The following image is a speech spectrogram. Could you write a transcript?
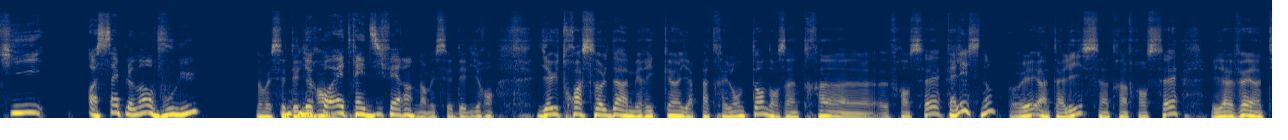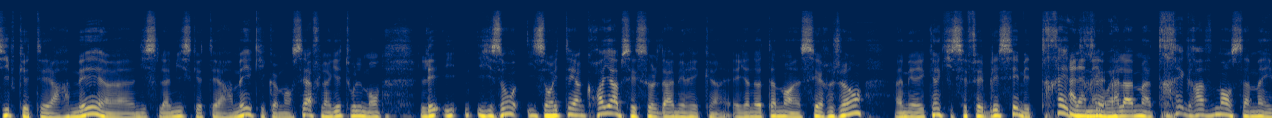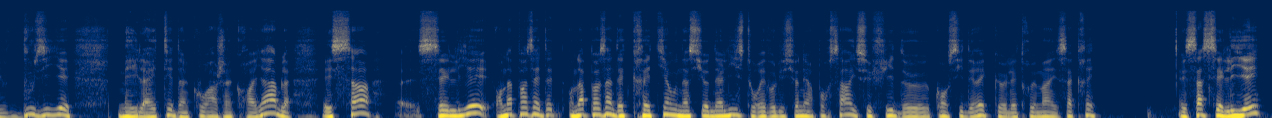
qui a simplement voulu non, mais c'est délirant. Ne pas être indifférent. Non, mais c'est délirant. Il y a eu trois soldats américains il y a pas très longtemps dans un train euh, français. Thalys, non? Oui, un Thalys, un train français. il y avait un type qui était armé, un islamiste qui était armé et qui commençait à flinguer tout le monde. Les, ils, ont, ils ont été incroyables, ces soldats américains. Et il y a notamment un sergent américain qui s'est fait blesser, mais très, à la, main, à la main, très gravement. Sa main est bousillée. Mais il a été d'un courage incroyable. Et ça, euh, c'est lié. On n'a pas besoin d'être chrétien ou national ou révolutionnaire pour ça. Il suffit de considérer que l'être humain est sacré. Et ça, c'est lié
